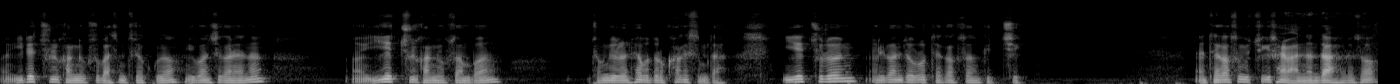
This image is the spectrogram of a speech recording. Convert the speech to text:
어, 일회출 강력수 말씀드렸고요. 이번 시간에는 어, 이해출 강력수 한번 정리를 해보도록 하겠습니다. 이해출은 일반적으로 대각선 규칙 네, 대각선 규칙이 잘 맞는다. 그래서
